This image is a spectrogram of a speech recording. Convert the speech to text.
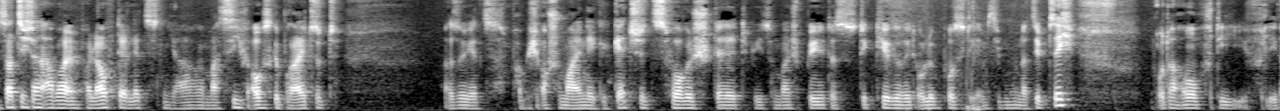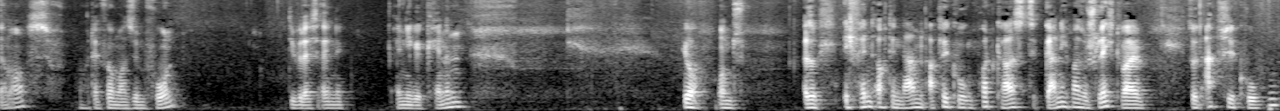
Das hat sich dann aber im Verlauf der letzten Jahre massiv ausgebreitet also jetzt habe ich auch schon mal einige Gadgets vorgestellt, wie zum Beispiel das Diktiergerät Olympus DM770 oder auch die Fledermaus der Firma Symphon, die vielleicht eine, einige kennen. Ja, und also ich fände auch den Namen Apfelkuchen Podcast gar nicht mal so schlecht, weil so ein Apfelkuchen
